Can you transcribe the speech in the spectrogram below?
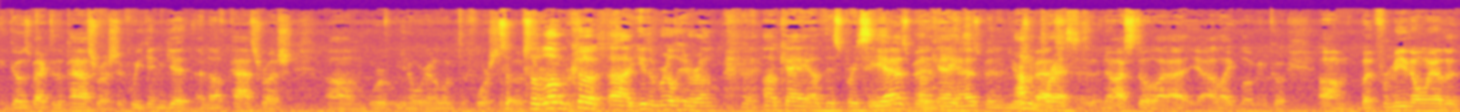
it goes back to the pass rush, if we can get enough pass rush, um, we're you know we're going to look to force some So, those. so Logan. Cooke, uh, you're the real hero, okay, of this preseason. He has been. Okay. He has been in years I'm past. impressed. Uh, No, I still, I, I, yeah, I like Logan Cooke. Um, but for me, the only other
